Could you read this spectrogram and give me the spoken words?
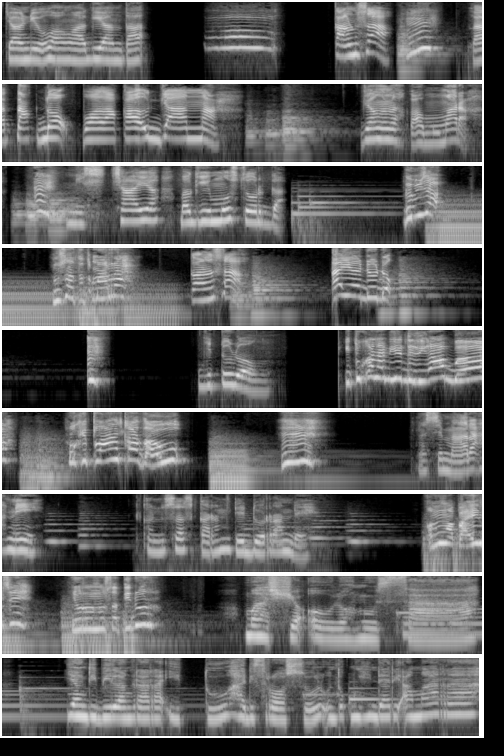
Jangan diulang lagi, Anta. Kansa. Hmm? Letak dok pola kau jana. Janganlah kamu marah. Eh, niscaya bagimu surga. Gak bisa. Nusa tetap marah. Kansa. Ayo duduk. Eh, Gitu dong. Itu kan hadiah dari Abah. Roket langka tahu. Eh, Masih marah nih. Kansa sekarang tiduran deh. kamu ngapain sih? Nyuruh Nusa tidur? Masya Allah Nusa. Yang dibilang Rara itu hadis Rasul untuk menghindari amarah.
